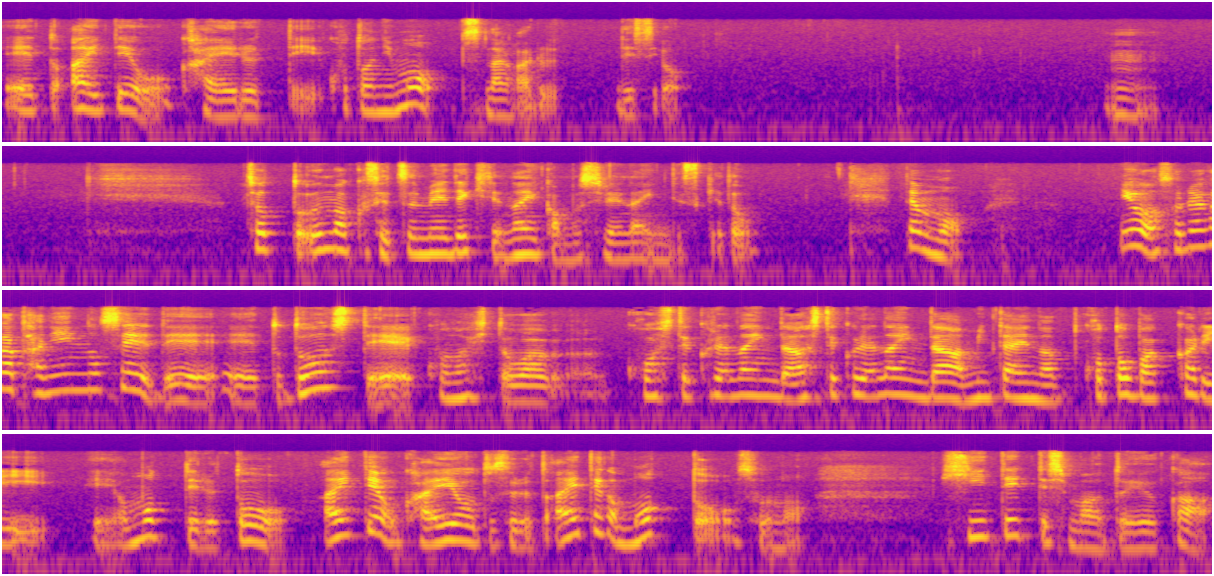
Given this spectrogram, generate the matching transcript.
えーと、相手を変えるっていうことにもつながるんですよ。うん、ちょっとうまく説明できてないかもしれないんですけど。でも要はそれが他人のせいで、えーと、どうしてこの人はこうしてくれないんだしてくれないんだみたいなことばっかり、え、思ってると相手を変えようとすると相手がもっとその引いていってしまうというか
